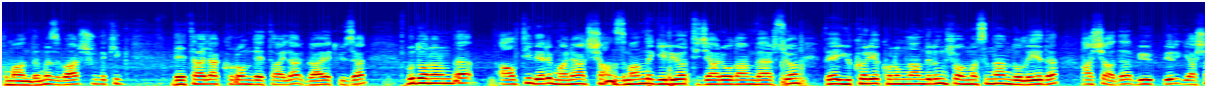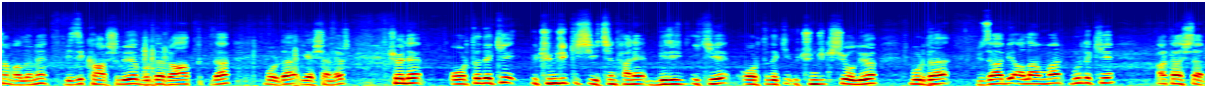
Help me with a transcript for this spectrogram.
kumandamız var. Şuradaki detaylar, krom detaylar gayet güzel. Bu donanımda 6 ileri manuel şanzımanla geliyor ticari olan versiyon ve yukarıya konumlandırılmış olmasından dolayı da aşağıda büyük bir yaşam alanı bizi karşılıyor. Burada rahatlıkla burada yaşanır. Şöyle ortadaki üçüncü kişi için hani 1 2 ortadaki üçüncü kişi oluyor. Burada güzel bir alan var. Buradaki arkadaşlar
